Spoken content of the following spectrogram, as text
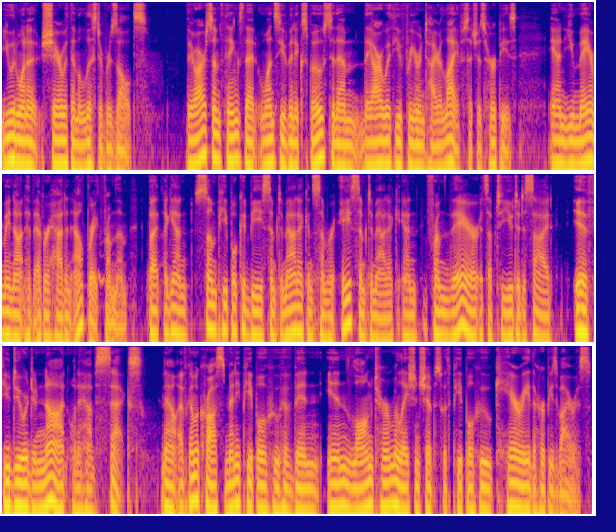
you would want to share with them a list of results. There are some things that once you've been exposed to them, they are with you for your entire life, such as herpes. And you may or may not have ever had an outbreak from them. But again, some people could be symptomatic and some are asymptomatic. And from there, it's up to you to decide if you do or do not want to have sex. Now, I've come across many people who have been in long term relationships with people who carry the herpes virus.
